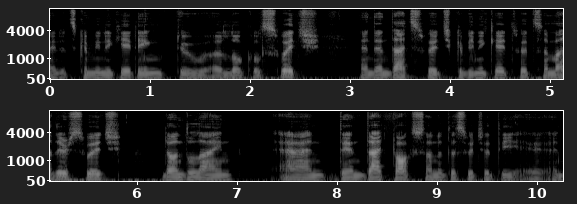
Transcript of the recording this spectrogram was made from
and it's communicating to a local switch and then that switch communicates with some other switch down the line and then that talks to another switch at the and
